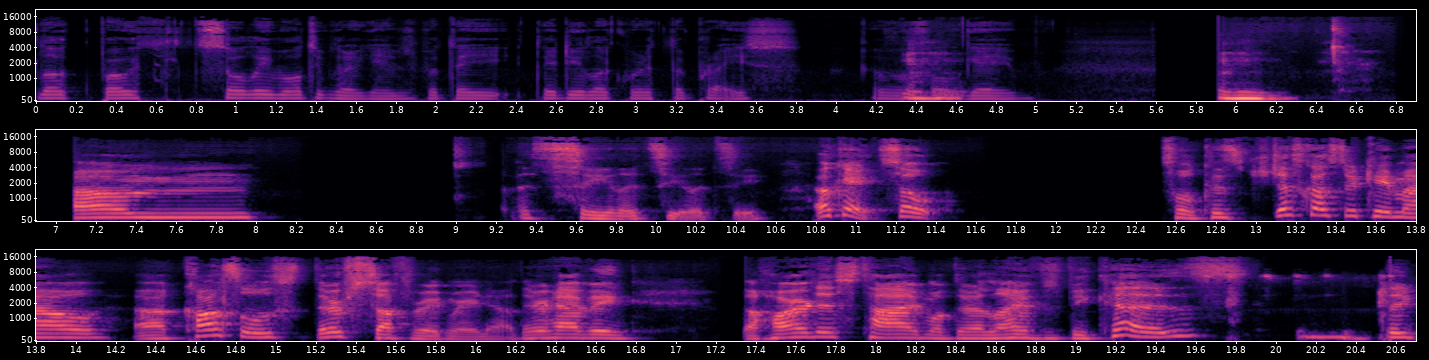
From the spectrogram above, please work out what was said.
look both solely multiplayer games, but they, they do look worth the price of a full Mhm. game. Um, let's see, let's see, let's see. Okay, so, so because Just Cause 3 came out, uh, consoles they're suffering right now. They're having the hardest time of their lives because the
